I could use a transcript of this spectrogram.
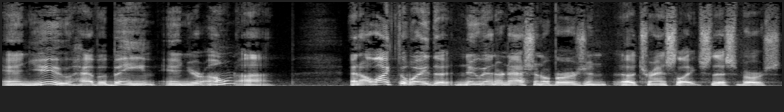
and you have a beam in your own eye? And I like the way the New International Version uh, translates this verse.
